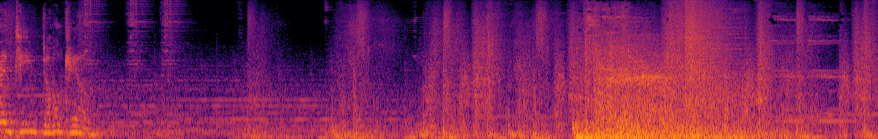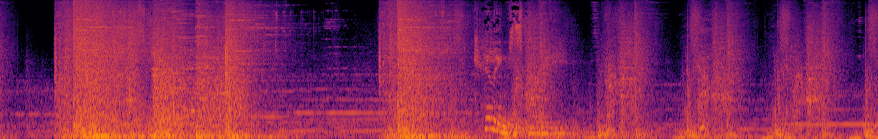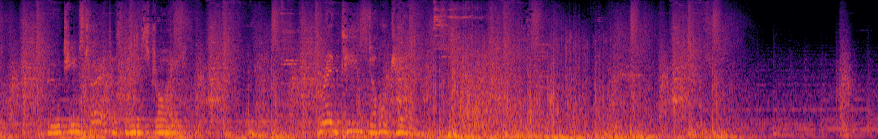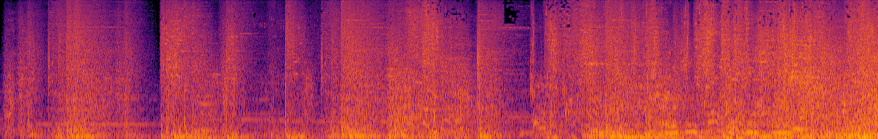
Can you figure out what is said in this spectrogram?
Red team double kill. Killing spree. Blue team's turret has been destroyed. Red team double kill. Team's turret has been destroyed.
